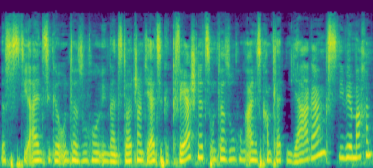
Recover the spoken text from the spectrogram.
Das ist die einzige Untersuchung in ganz Deutschland, die einzige Querschnittsuntersuchung eines kompletten Jahrgangs, die wir machen.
